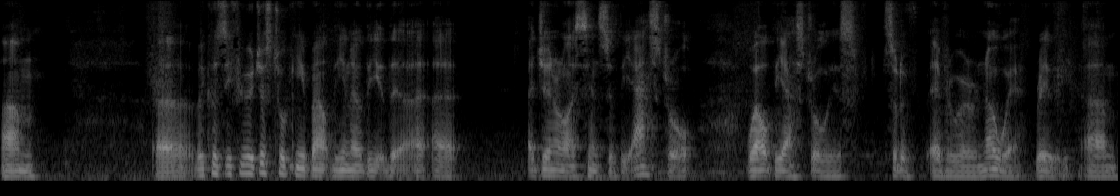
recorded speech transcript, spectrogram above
Um, Uh, because if you were just talking about you know the, the uh, uh, a generalized sense of the astral, well, the astral is sort of everywhere and nowhere, really. Um,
